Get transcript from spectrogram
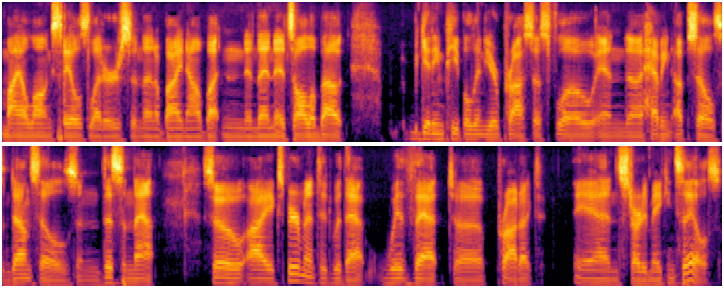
mile long sales letters and then a buy now button and then it's all about getting people into your process flow and uh, having upsells and downsells and this and that so i experimented with that with that uh, product and started making sales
